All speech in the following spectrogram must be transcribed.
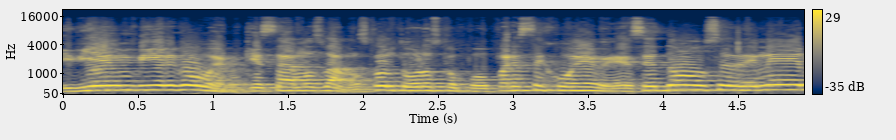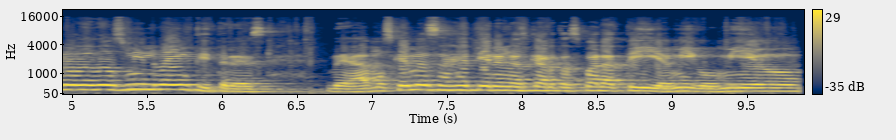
Y bien Virgo, bueno, aquí estamos, vamos con tu horóscopo para este jueves, el 12 de enero de 2023. Veamos qué mensaje tienen las cartas para ti, amigo mío.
